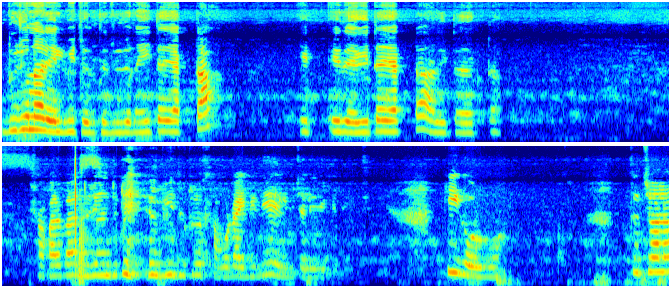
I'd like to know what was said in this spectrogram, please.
দুজনার এলবি চলছে, দুজন। এইটাই একটা এটাই একটা আর এটা একটা। সকালবেলা দুজন দুটো এলবি, দুটো সাপোর্ট আইডি দিয়ে এলবি চালিয়ে রেখে দিয়েছি। কী করব? তো চলো,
